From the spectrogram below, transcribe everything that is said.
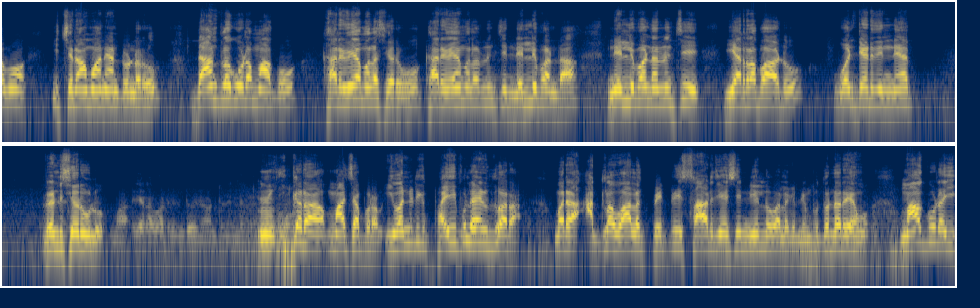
ఏమో ఇచ్చినాము అని అంటున్నారు. దాంట్లో కూడా మాకు కరివేమల చెరువు కరివేమల నుంచి నెల్లిబండ నెల్లిబండ నుంచి ఎర్రబాడు ఒంటెడి తిన్నే రెండు చెరువులు. ఇక్కడ మాచాపురం. ఇవన్నిటికి పైప్ లైన్ ద్వారా మరి అట్లా వాళ్ళకి పెట్టి స్టార్ట్ చేసి నీళ్ళు వాళ్ళకి నింపుతున్నారేమో. మాకు కూడా ఈ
